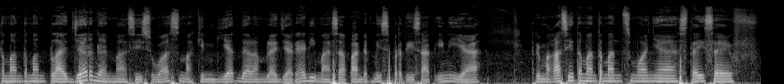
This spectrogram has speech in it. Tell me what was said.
teman-teman pelajar dan mahasiswa semakin giat dalam belajarnya di masa pandemi seperti saat ini ya. Terima kasih teman-teman semuanya. Stay safe.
